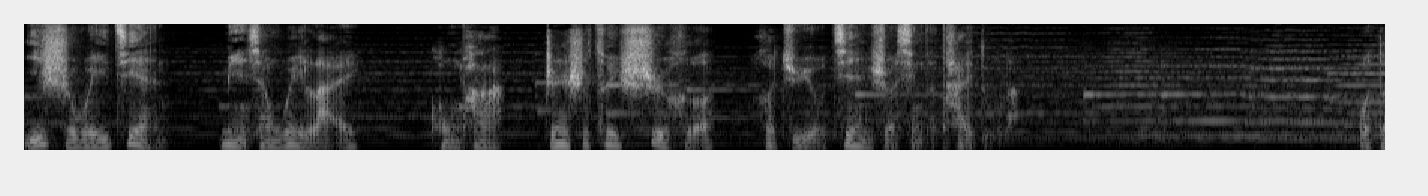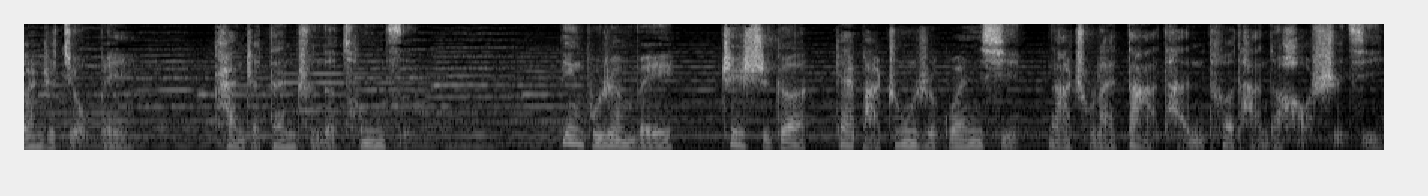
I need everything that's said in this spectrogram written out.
以史为鉴，面向未来，恐怕真是最适合和具有建设性的态度了。我端着酒杯，看着单纯的聪子，并不认为这是个该把中日关系拿出来大谈特谈的好时机。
